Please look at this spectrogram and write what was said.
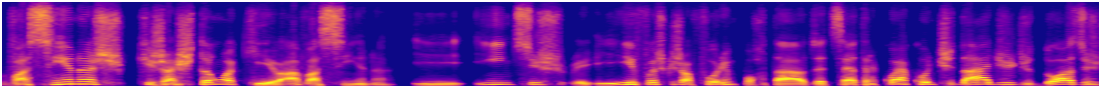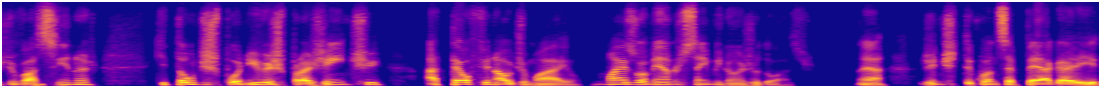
vacinas que já estão aqui, a vacina, e índices e IFAs que já foram importados, etc., qual é a quantidade de doses de vacinas que estão disponíveis para a gente até o final de maio? Mais ou menos 100 milhões de doses. Né? A gente, quando você pega aí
